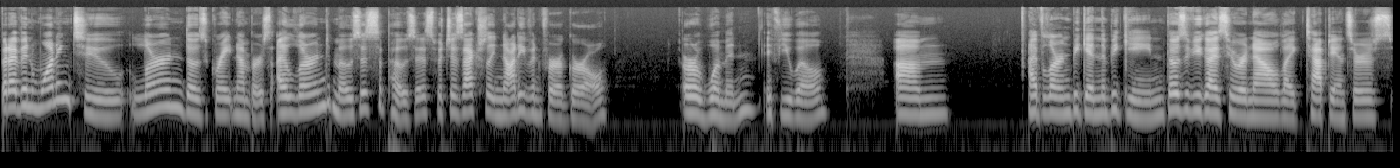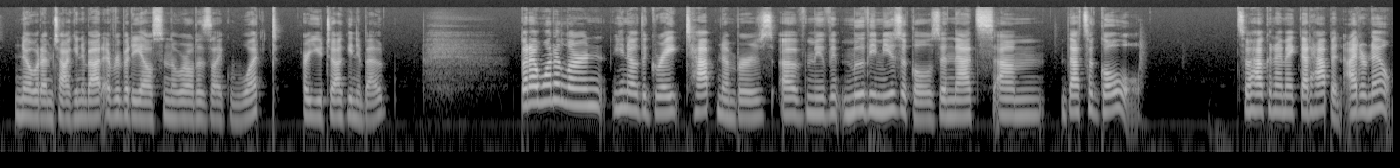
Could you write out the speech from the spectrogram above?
But I've been wanting to learn those great numbers. I learned Moses Supposes, which is actually not even for a girl or a woman, if you will. Um, I've learned Begin the Beguine. Those of you guys who are now like tap dancers know what I'm talking about. Everybody else in the world is like, what are you talking about? But I want to learn, you know, the great tap numbers of movie movie musicals, and that's um, that's a goal. So how can I make that happen? I don't know.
